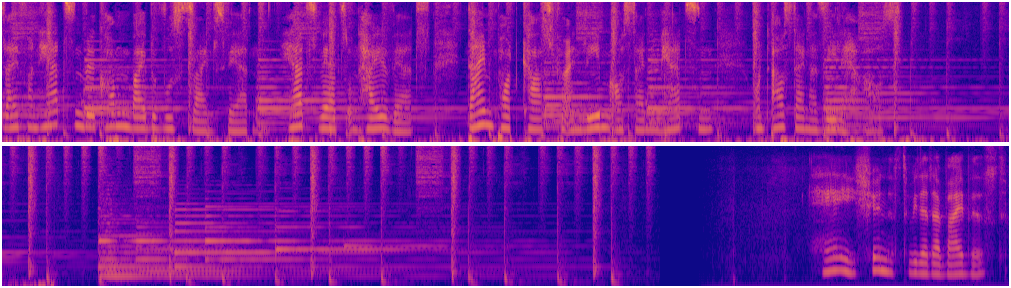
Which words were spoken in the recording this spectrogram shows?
Sei von Herzen willkommen bei Bewusstseinswerden, Herzwärts und Heilwärts, dein Podcast für ein Leben aus deinem Herzen und aus deiner Seele heraus. Hey, schön, dass du wieder dabei bist.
